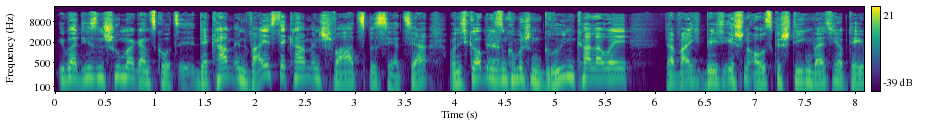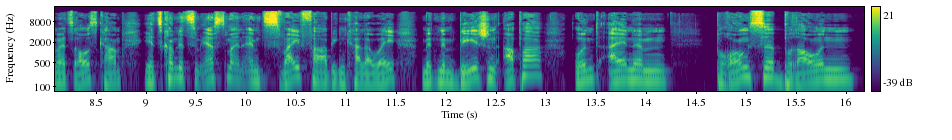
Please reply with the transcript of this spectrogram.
über diesen Schuh mal ganz kurz. Der kam in weiß, der kam in schwarz bis jetzt, ja? Und ich glaube, in ja. diesem komischen grünen Colorway, da war ich, bin ich eh schon ausgestiegen, weiß nicht, ob der jemals rauskam. Jetzt kommt jetzt zum ersten Mal in einem zweifarbigen Colorway mit einem beigen Upper und einem bronzebraunen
